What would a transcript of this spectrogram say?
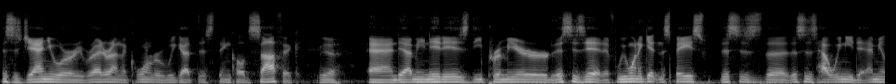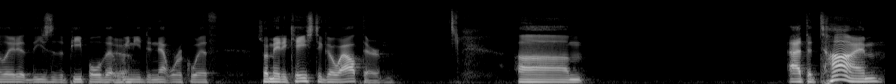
this is January, right around the corner. We got this thing called SOFIC. yeah, And I mean, it is the premier. This is it. If we want to get in the space, this is the this is how we need to emulate it. These are the people that Yeah. we need to network with. So I made a case to go out there. Um, at the time,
